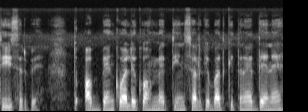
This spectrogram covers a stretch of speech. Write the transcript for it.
तीस रुपये तो अब बैंक वाले को हमें तीन साल के बाद कितने देने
